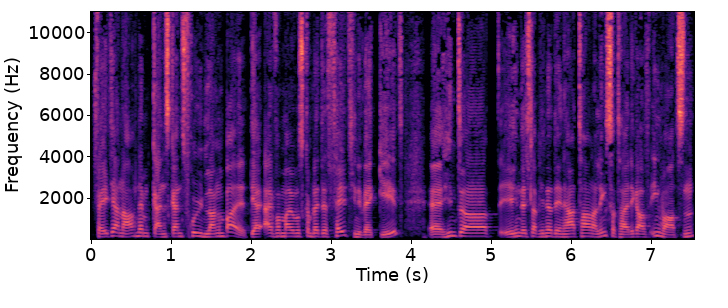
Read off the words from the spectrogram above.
fällt ja nach einem ganz, ganz frühen langen Ball, der einfach mal übers komplette Feld hinweg geht, äh, hinter, hinter, ich glaube, hinter den Hertaner Linksverteidiger auf Ingwarzen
